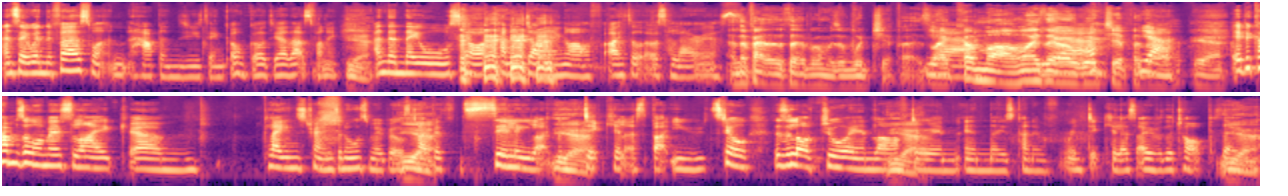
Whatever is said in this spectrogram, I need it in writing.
and so when the first one happens you think oh god yeah that's funny Yeah. and then they all start kind of dying off i thought that was hilarious And the fact that the third one was a wood chipper, it's like, come on, why is there Yeah. a wood chipper Yeah. there? Yeah. it becomes almost like um, planes, trains, and automobiles Yeah. type of silly, like Yeah. ridiculous. But you still there's a lot of joy and laughter Yeah. in in those kind of ridiculous, over the top things. Yeah.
